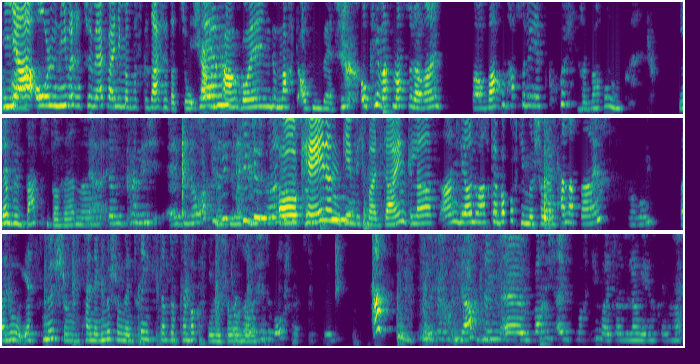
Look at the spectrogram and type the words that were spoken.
Ja, ohne niemand hat es bemerkt, weil niemand was gesagt hat dazu. Ich habe ein Ähm, paar Rollen gemacht auf dem Bett. Okay, was machst du da rein? Wa- Warum hast du den jetzt geholt? Warum? Leon will Barkeeper werden. Ja. Dann kann ich äh, genau abmessen. Ich Okay, dann gebe ich mal dein Glas an. Leon, du hast keinen Bock auf die Mischung. Dann kann das sein? Warum? Weil du jetzt mischst und keine Mischungen trinkst. Ich glaube, du hast keinen Bock auf die Mischungen so Also, ich richtig. hätte Bauchschmerzen. Ah! Gedacht, dann äh, mach ich einfach, macht ihr weiter, solange ihr noch keine habt.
